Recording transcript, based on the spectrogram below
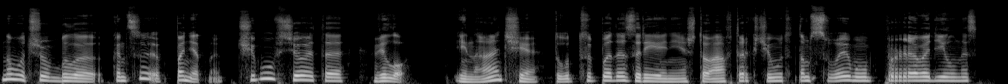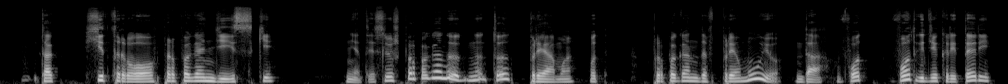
Ну вот, чтобы было в конце понятно, к чему все это вело. Иначе тут подозрение, что автор к чему-то там своему проводил нас так хитро, пропагандистски. Нет, если уж пропаганду, ну, то прямо. Вот пропаганда впрямую, да, вот, вот где критерий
